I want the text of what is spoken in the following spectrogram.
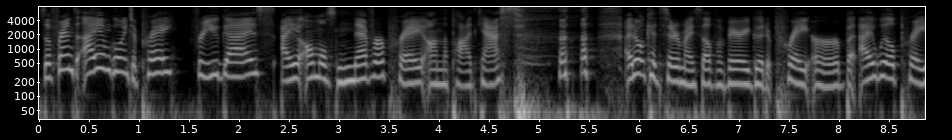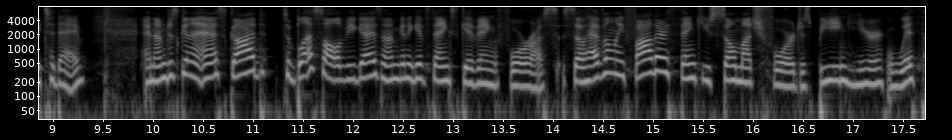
So, friends, I am going to pray for you guys. I almost never pray on the podcast. I don't consider myself a very good prayer, but I will pray today. And I'm just going to ask God to bless all of you guys, and I'm going to give thanksgiving for us. So, Heavenly Father, thank you so much for just being here with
